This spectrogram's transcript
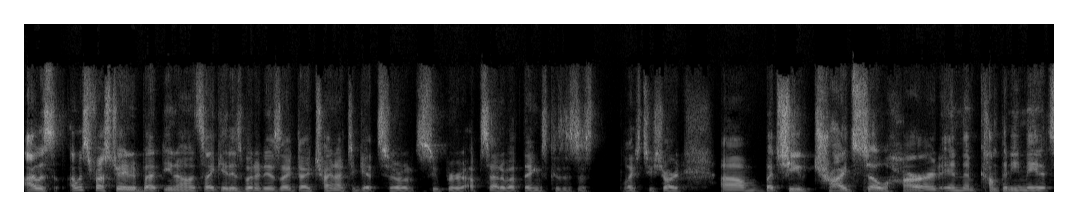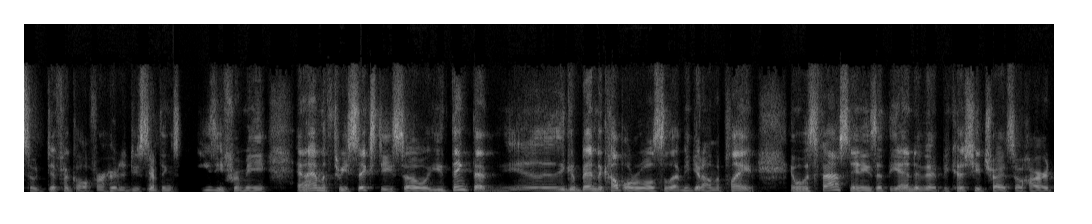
I was I was frustrated, but you know, it's like it is what it is. I, I try not to get of super upset about things because it's just life's too short. Um, but she tried so hard, and the company made it so difficult for her to do something so easy for me. And I'm a 360, so you'd think that uh, you could bend a couple rules to let me get on the plane. And what was fascinating is at the end of it, because she tried so hard,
